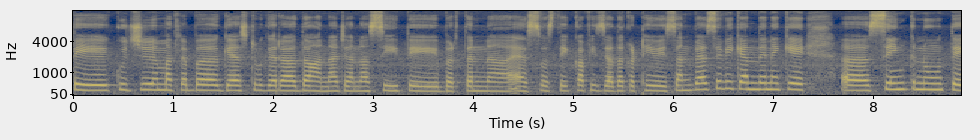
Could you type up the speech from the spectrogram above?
ਤੇ ਕੁਝ ਮਤਲਬ ਗੈਸਟ ਵਗੈਰਾ ਦਾ ਆਣਾ ਜਾਣਾ ਸੀ ਤੇ ਬਰਤਨ ਇਸ ਵਾਸਤੇ ਕਾਫੀ ਜ਼ਿਆਦਾ ਇਕੱਠੇ ਹੋਏ ਸਨ। ਵੈਸੇ ਵੀ ਕਹਿੰਦੇ ਨੇ ਕਿ ਸਿੰਕ ਨੂੰ ਤੇ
